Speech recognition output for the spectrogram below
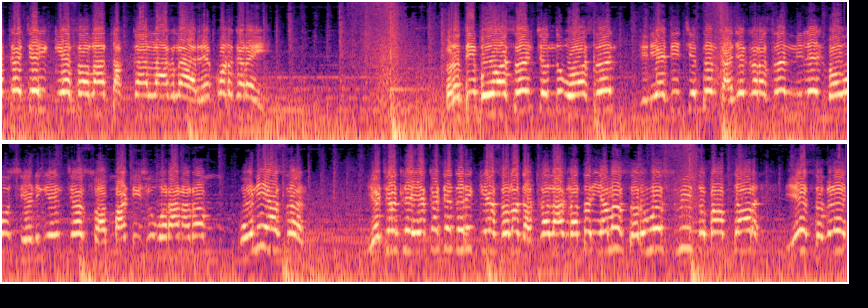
एकाच्याही केसाला धक्का लागला. रेकॉर्ड कराई. प्रदीप भाऊ असन चंदू भाऊ असन फिर्यादी चेतन खाजेकर असन निलेश भाऊ शेडगेंच्या पाठीशी उभं राहणारा कोणी असन याच्यातल्या एकाच्या जरी केसाला धक्का लागला तर याला सर्वस्वी जबाबदार हे सगळं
